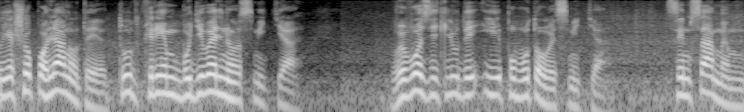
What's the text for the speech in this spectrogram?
якщо поглянути, тут, крім будівельного сміття, вивозять люди і побутове сміття. Цим самим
